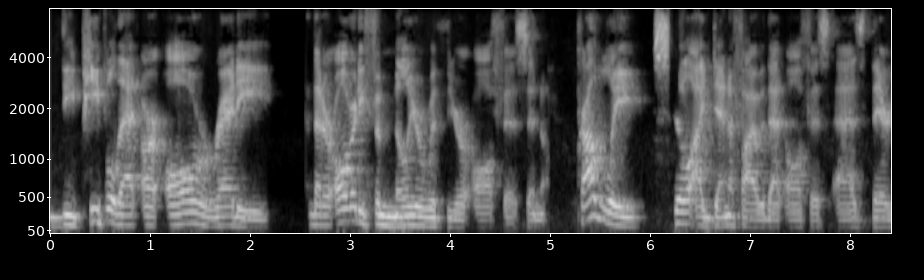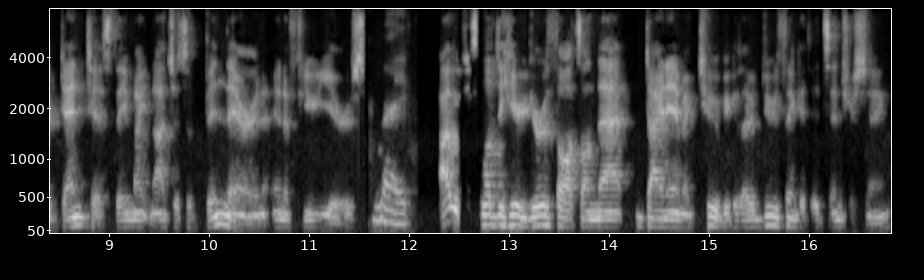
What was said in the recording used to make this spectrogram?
the people that are already that are already familiar with your office and probably still identify with that office as their dentist. They might not just have been there in, in a few years. Right. I would just love to hear your thoughts on that dynamic too, because I do think it, it's interesting.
